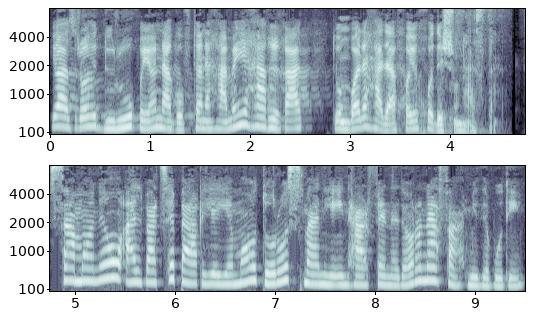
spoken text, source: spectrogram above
یا از راه دروغ و یا نگفتن همه حقیقت دنبال هدفهای خودشون هستن. سمانه و البته بقیه ما درست معنی این حرف ندا رو نفهمیده بودیم.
